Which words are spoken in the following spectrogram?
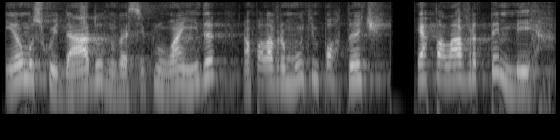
tenhamos cuidado, no versículo 1 ainda, é uma palavra muito importante. É a palavra temer.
